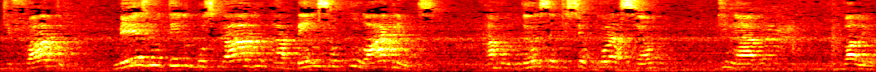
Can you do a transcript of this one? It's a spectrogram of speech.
De fato, mesmo tendo buscado a bênção com lágrimas, a mudança de seu coração de nada valeu.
